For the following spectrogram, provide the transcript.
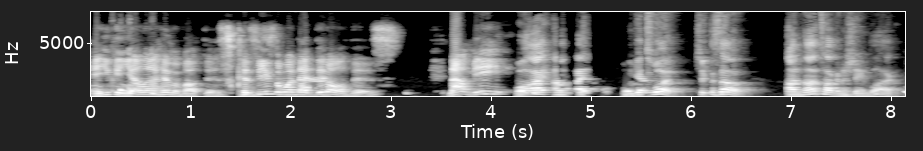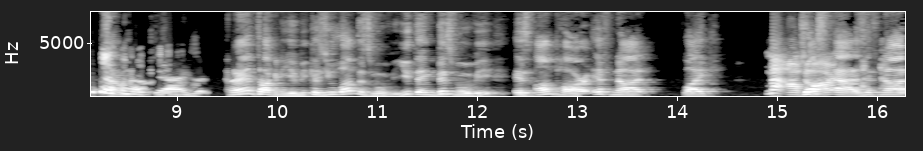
and you can yell at him about this because he's the one that did all this, not me. Well, I, I, I well, guess what? Check this out. I'm not talking to Shane Black. I Oh don't my have his gosh. and I am talking to you because you love this movie. You think this movie is on par, if not like Not on just par. as if not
